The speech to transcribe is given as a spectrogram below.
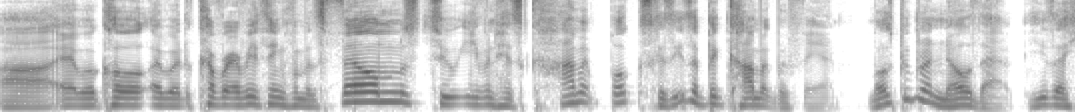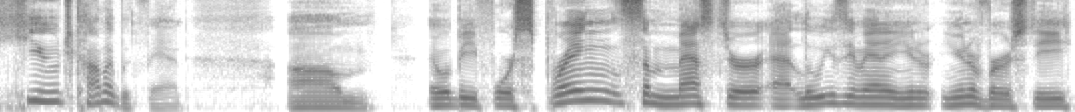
Uh, it, co- it would cover everything from his films to even his comic books, because he's a big comic book fan. Most people don't know that. He's a huge comic book fan. Um, it would be for spring semester at Louisiana Uni- University.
